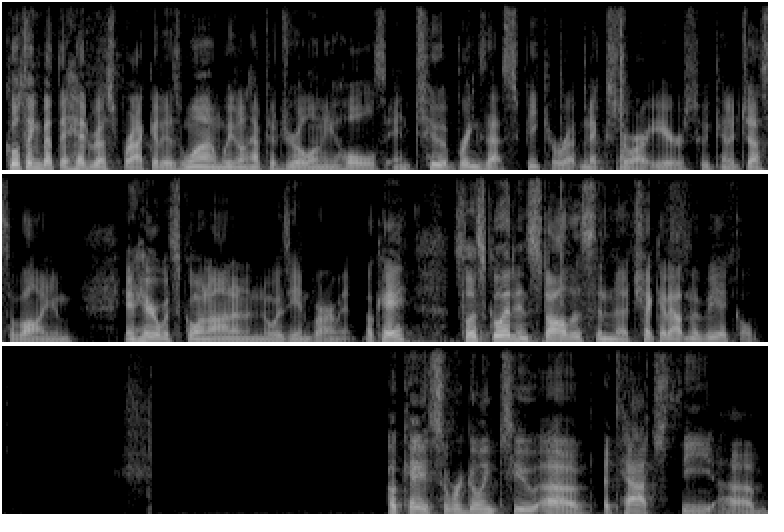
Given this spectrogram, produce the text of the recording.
Cool thing about the headrest bracket is one, we don't have to drill any holes, and two, it brings that speaker up next to our ears so we can adjust the volume and hear what's going on in a noisy environment. Okay, so let's go ahead and install this and uh, check it out in the vehicle. Okay, so we're going to uh, attach the uh, um,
